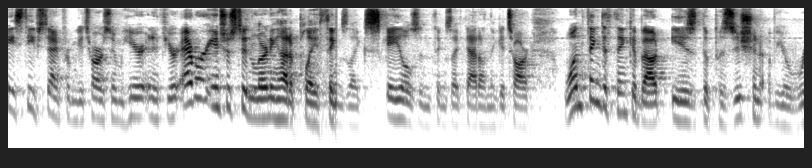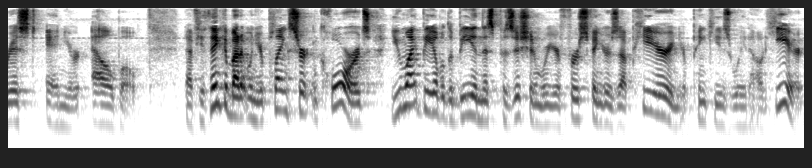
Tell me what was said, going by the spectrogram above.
Hey, Steve Stine from Guitar Zoom here. And if you're ever interested in learning how to play things like scales and things like that on the guitar, one thing to think about is the position of your wrist and your elbow. Now, if you think about it, when you're playing certain chords, you might be able to be in this position where your first finger's up here and your pinky is way down here.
